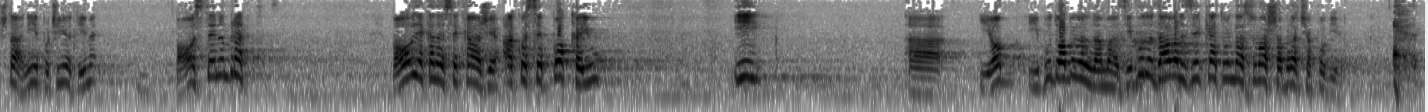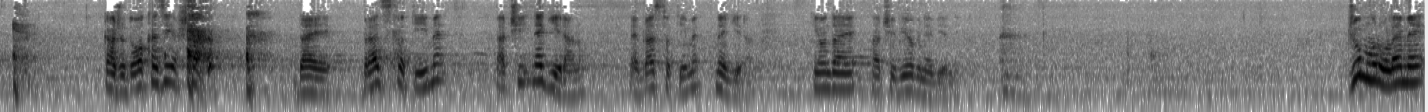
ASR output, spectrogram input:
šta, nije počinio time? Pa ostaje nam brat. Pa ovdje kada se kaže, ako se pokaju i a, i, ob, i budu obavili namaz i budu davali zekat, onda su vaša braća po vjeru. Kažu dokazi, šta? Da je bratstvo time, znači, negirano. Da je bratstvo time negirano. I onda je, znači, bio bi nevjernik. Džumhur Uleme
